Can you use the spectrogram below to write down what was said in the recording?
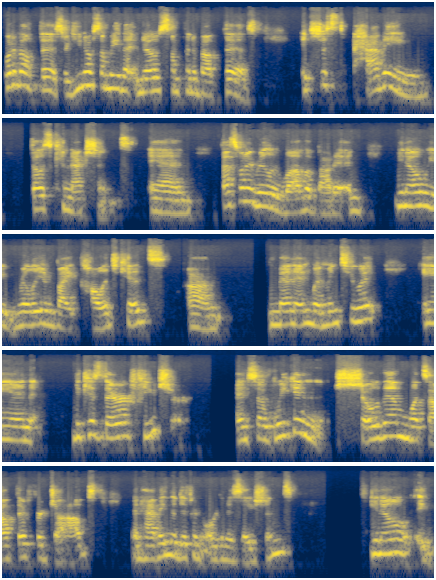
what about this? Or do you know somebody that knows something about this? It's just having those connections. And that's what I really love about it. And, you know, we really invite college kids, um, men and women to it. And because they're our future. And so if we can show them what's out there for jobs and having the different organizations, you know, it,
